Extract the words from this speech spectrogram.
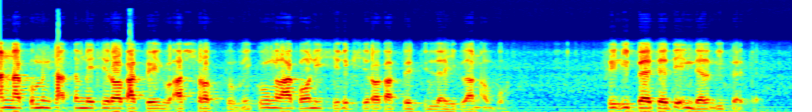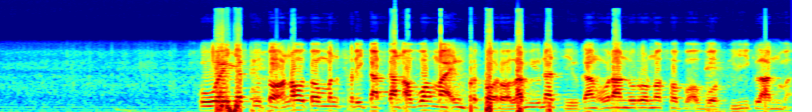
Annakum ing sak temne sira kabeh iku asyraktum iku nglakoni sirik sira kabeh billahi lan Allah. Fil ibadati ing dalam ibadah. Kowe nyekutokno utawa menserikatkan Allah ma ing perkara lam yunazil kang ora nurono sapa Allah bi iklan ma.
